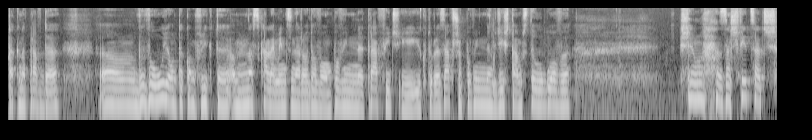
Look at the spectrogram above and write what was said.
tak naprawdę wywołują te konflikty na skalę międzynarodową, powinny trafić i, i które zawsze powinny gdzieś tam z tyłu głowy się zaświecać,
